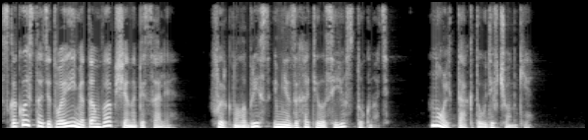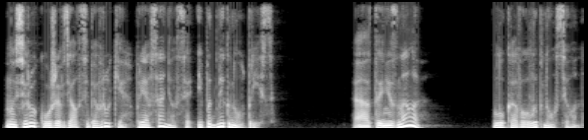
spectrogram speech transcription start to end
«С какой стати твое имя там вообще написали?» Фыркнула Брис, и мне захотелось ее стукнуть. Ноль так-то у девчонки. Но Сирока уже взял себя в руки, приосанился и подмигнул Брис. «А ты не знала?» Лукаво улыбнулся он.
